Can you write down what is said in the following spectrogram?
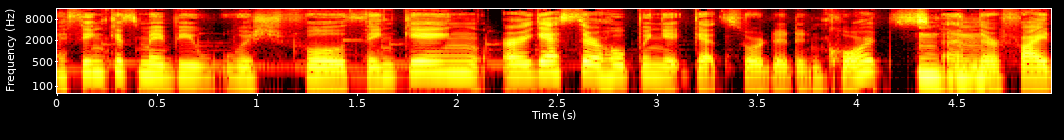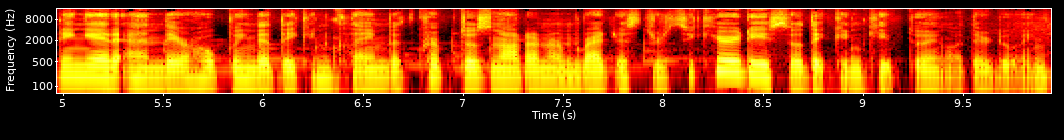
I think it's maybe wishful thinking, or I guess they're hoping it gets sorted in courts Mhm. and they're fighting it and they're hoping that they can claim that crypto's not an unregistered security so they can keep doing what they're doing.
